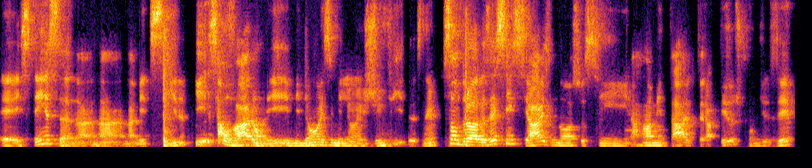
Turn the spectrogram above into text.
é, extensa na, na, na, medicina e salvaram aí milhões e milhões de vidas, né? São drogas essenciais no nosso assim armamentário terapêutico, vamos dizer,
